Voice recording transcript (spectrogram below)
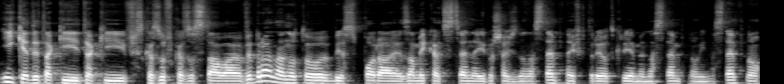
I kiedy taki, taki wskazówka została wybrana, no to jest pora zamykać scenę i ruszać do następnej, w której odkryjemy następną i następną.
